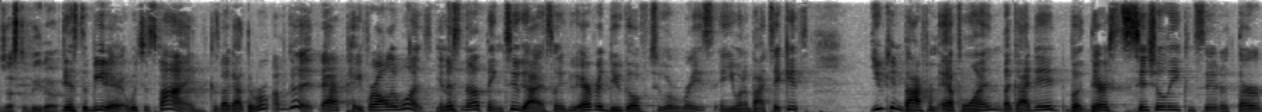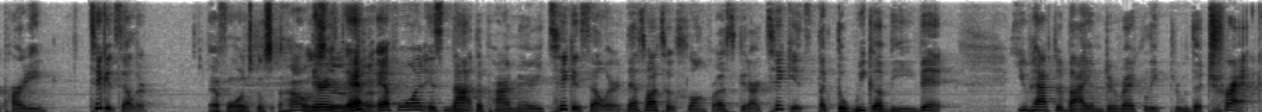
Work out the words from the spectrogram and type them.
just to be there. just to be there, which is fine because I got the room. I'm good. I pay for all at once, and it's another thing too, guys. So if you ever do go to a race and you want to buy tickets, you can buy from F1 like I did, but they're essentially considered a third party ticket seller. F one's cons- how is There's there F? F one is not the primary ticket seller. That's why it took so long for us to get our tickets, like the week of the event. You have to buy them directly through the track.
